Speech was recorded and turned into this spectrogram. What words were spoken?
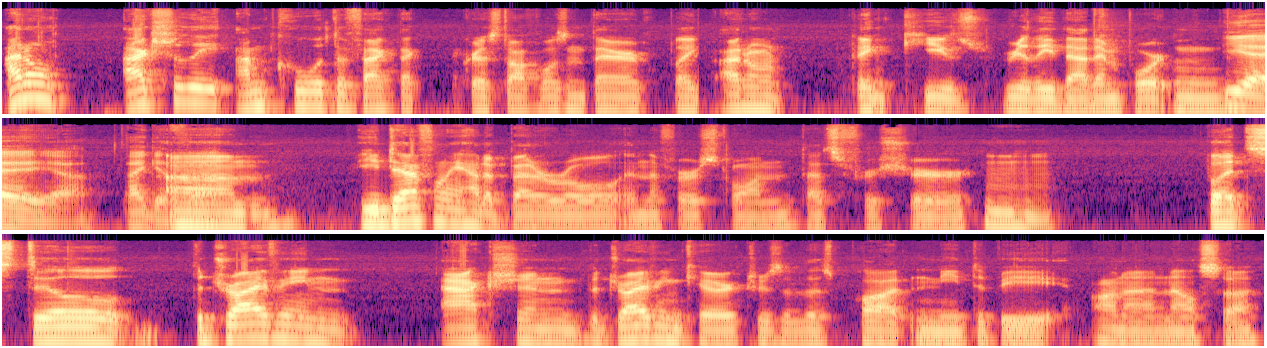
I don't actually. I'm cool with the fact that Kristoff wasn't there. Like, I don't think he's really that important. yeah, yeah, yeah. I get that. Um, he definitely had a better role in the first one. That's for sure. hmm but still the driving action the driving characters of this plot need to be anna and elsa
